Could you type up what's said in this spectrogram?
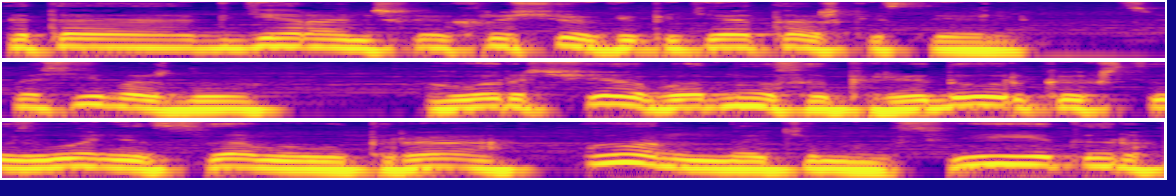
это где раньше хрущевки пятиэтажки стояли. Спасибо, жду». Ворча под нос о придурках, что звонят с самого утра, он натянул свитер,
